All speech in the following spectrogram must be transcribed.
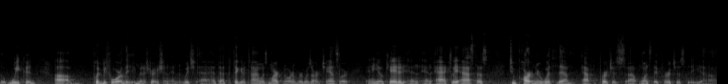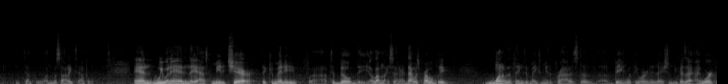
that we could uh, put before the administration, and which uh, at that particular time was Mark Nordenberg was our chancellor, and he okayed it and, and actually asked us to partner with them after purchase, uh, once they purchased the temple, the Masonic temple. And we went ahead and they asked me to chair the committee uh, to build the Alumni Center. That was probably one of the things that makes me the proudest of, of being with the organization because I, I, worked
